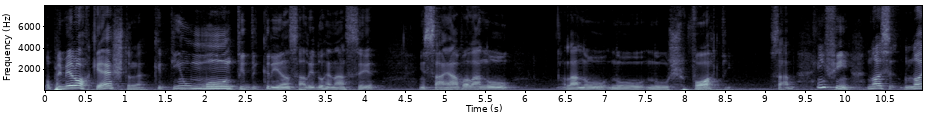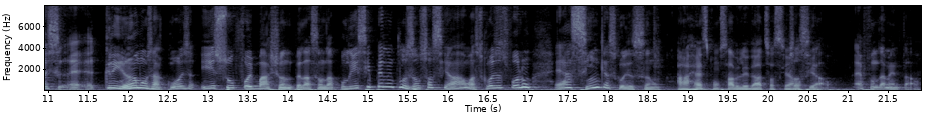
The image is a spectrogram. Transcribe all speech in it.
o primeiro orquestra, que tinha um monte de criança ali do Renascer. Ensaiava lá no, lá no, no, no Forte, sabe? Enfim, nós, nós é, é, criamos a coisa, e isso foi baixando pela ação da polícia e pela inclusão social. As coisas foram. É assim que as coisas são. A responsabilidade social. Social. É fundamental.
